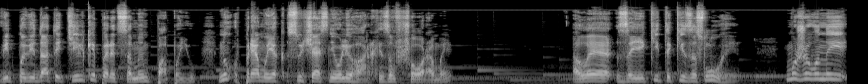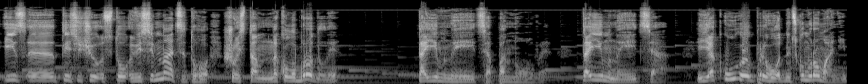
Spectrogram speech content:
відповідати тільки перед самим папою. Ну, прямо як сучасні олігархи з офшорами. Але за які такі заслуги? Може, вони із е, 1118-го щось там наколобродили? Таємниця, панове, таємниця, як у е, пригодницькому романі.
